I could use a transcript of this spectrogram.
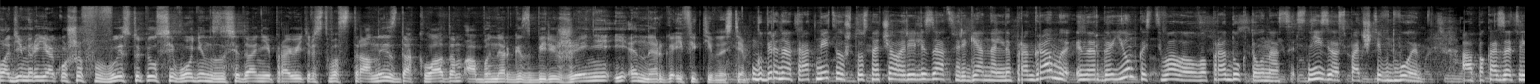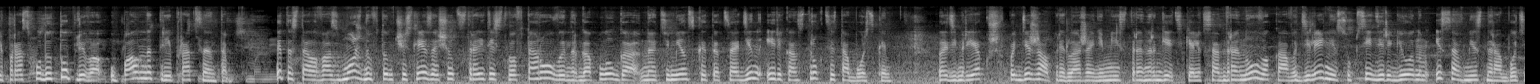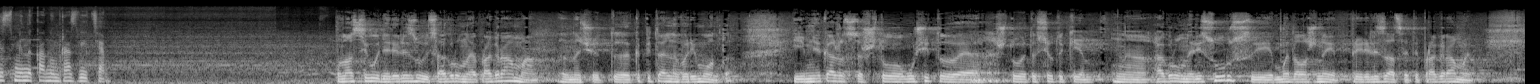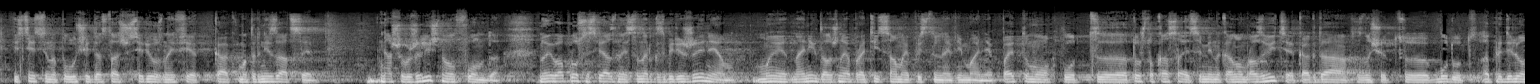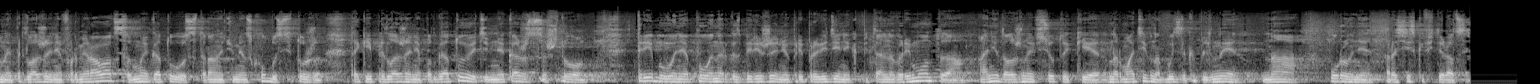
Владимир Якушев выступил сегодня на заседании правительства страны с докладом об энергосбережении и энергоэффективности. Губернатор отметил, что с начала реализации региональной программы энергоемкость валового продукта у нас снизилась почти вдвое, а показатель по расходу топлива упал на 3%. Это стало возможным в том числе за счет строительства второго энергоблока на Тюменской ТЦ-1 и реконструкции Тобольской. Владимир Якушев поддержал предложение министра энергетики Александра Новака о выделении субсидий регионам и совместной работе с Минэкономразвития. У нас сегодня реализуется огромная программа значит, э, капитального ремонта. И мне кажется, что учитывая, что это все-таки э, огромный ресурс, и мы должны при реализации этой программы, естественно, получить достаточно серьезный эффект как модернизации нашего жилищного фонда, но и вопросы, связанные с энергосбережением, мы на них должны обратить самое пристальное внимание. Поэтому вот э, то, что касается Минэкономразвития, когда значит, э, будут определенные предложения формироваться, мы готовы со стороны Тюменской области тоже такие предложения подготовить. И мне кажется, что требования по энергосбережению при проведении капитального ремонта, они должны все-таки нормативно быть закреплены на уровне Российской Федерации.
